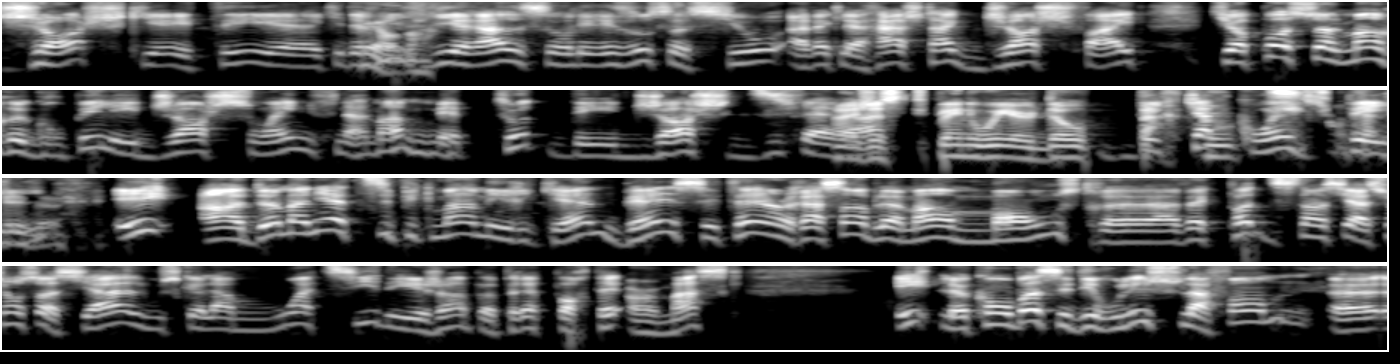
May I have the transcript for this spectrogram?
Josh qui a été euh, qui est devenu Merde. viral sur les réseaux sociaux avec le hashtag JoshFight, qui a pas seulement regroupé les Josh Swain finalement, mais toutes des Josh différents. Ouais, juste plein de weirdos Des quatre coins du pays. Et en, de manière typiquement américaine, ben, c'était un rassemblement monstre euh, avec pas de distanciation sociale où ce que la moitié des gens à peu près portaient un masque. Et le combat s'est déroulé sous la forme euh,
